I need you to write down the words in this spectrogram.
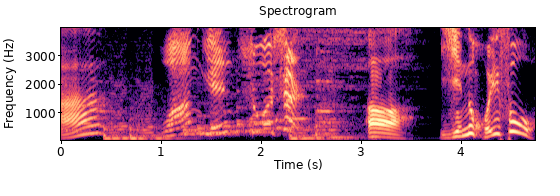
啊，王银说事儿。哦，银回复。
